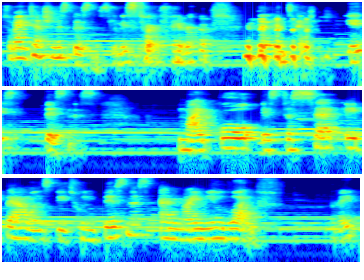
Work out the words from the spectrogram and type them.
So my intention is business. Let me start there. the intention is business. My goal is to set a balance between business and my new life, right?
